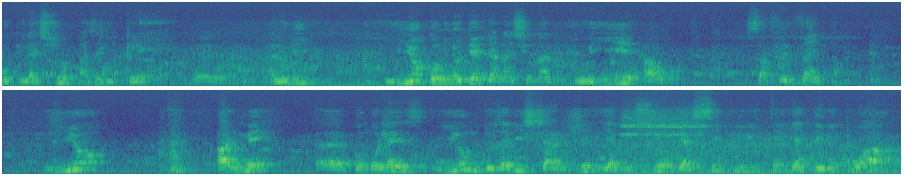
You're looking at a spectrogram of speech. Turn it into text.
population azali claire hmm. alobi yo communauté internationale oye awa ça fait 20 ans yo armée euh, congolaise yo moto ozali chargé ya mission ya sécurité ya territoire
